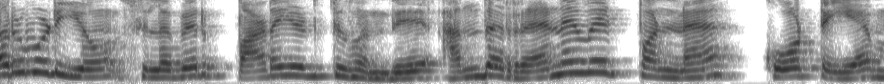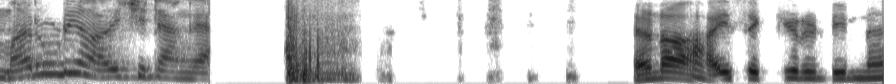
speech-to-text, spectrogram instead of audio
மறுபடியும் சில பேர் படையெடுத்து வந்து அந்த ரெனோவேட் பண்ண கோட்டைய மறுபடியும் அழிச்சிட்டாங்க. ஏண்டா ஹை செக்யூரிட்டின்னு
